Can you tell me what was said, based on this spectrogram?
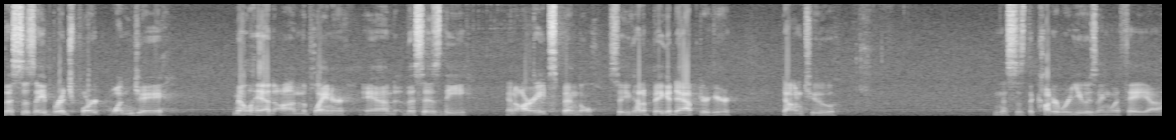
this is a Bridgeport 1J mill head on the planer and this is the an R8 spindle. So you got a big adapter here down to and this is the cutter we're using with a, uh,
